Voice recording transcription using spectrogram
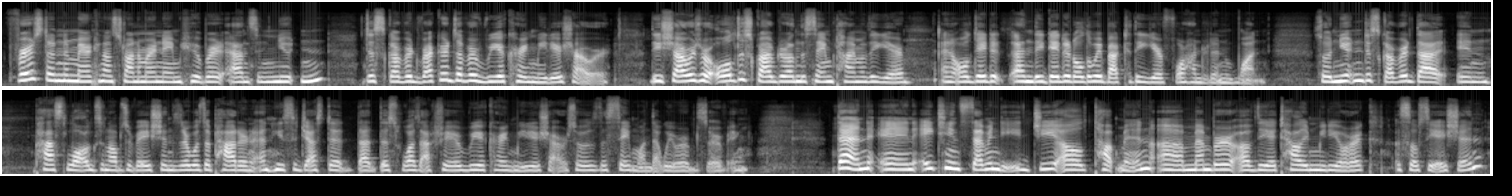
First, an American astronomer named Hubert Anson Newton discovered records of a reoccurring meteor shower. These showers were all described around the same time of the year, and all dated and they dated all the way back to the year 401. So Newton discovered that in past logs and observations there was a pattern, and he suggested that this was actually a reoccurring meteor shower. So it was the same one that we were observing. Then in 1870, G.L. Tupman, a member of the Italian Meteoric Association,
